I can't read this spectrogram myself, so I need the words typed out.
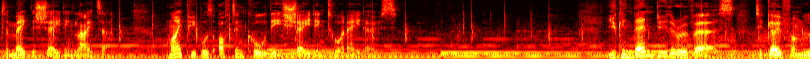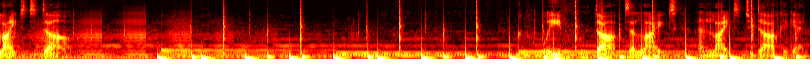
to make the shading lighter. My pupils often call these shading tornadoes. You can then do the reverse to go from light to dark. Even from dark to light and light to dark again.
